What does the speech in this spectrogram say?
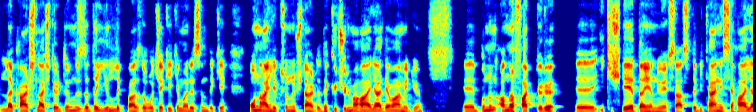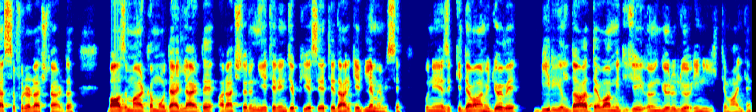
la karşılaştırdığımızda da yıllık bazda Ocak-Ekim arasındaki 10 aylık sonuçlarda da küçülme hala devam ediyor. E, bunun ana faktörü e, iki şeye dayanıyor esasında. Bir tanesi hala sıfır araçlarda bazı marka modellerde araçların yeterince piyasaya tedarik edilememesi. Bu ne yazık ki devam ediyor ve bir yıl daha devam edeceği öngörülüyor en iyi ihtimalle.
